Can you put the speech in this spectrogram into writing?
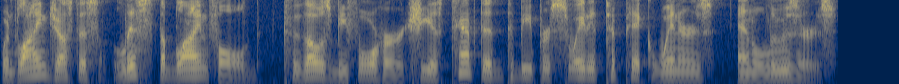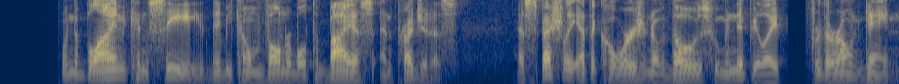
When blind justice lifts the blindfold to those before her, she is tempted to be persuaded to pick winners and losers. When the blind can see, they become vulnerable to bias and prejudice, especially at the coercion of those who manipulate for their own gain.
